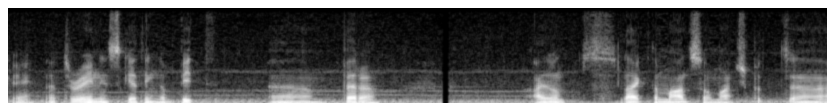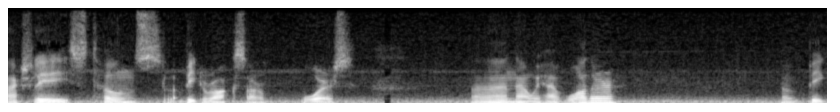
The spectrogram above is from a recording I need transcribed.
Okay the terrain is getting a bit um, better. I don't like the mud so much, but uh, actually stones, big rocks are worse. Uh, now we have water, a big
